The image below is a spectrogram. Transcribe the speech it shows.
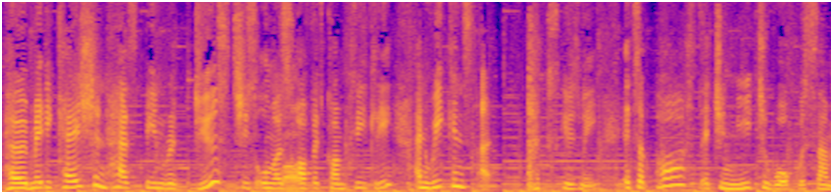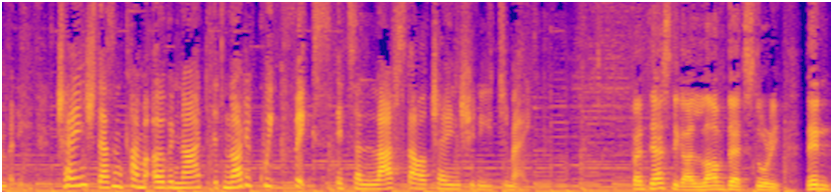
Her medication has been reduced. She's almost Wow. off it completely. And we can say, excuse me, it's a path that you need to walk with somebody. Change doesn't come overnight. It's not a quick fix. It's a lifestyle change you need to make. Fantastic. I love that story. Then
